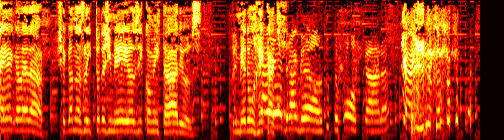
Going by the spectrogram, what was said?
E aí, galera, chegando nas leituras de e-mails e comentários. Primeiro um recadinho. dragão, tudo bom, cara? E aí?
